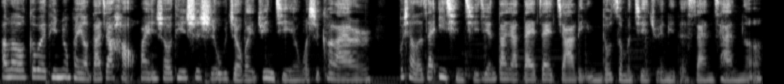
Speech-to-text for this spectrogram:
Hello，各位听众朋友，大家好，欢迎收听《识时务者为俊杰》，我是克莱尔。不晓得在疫情期间，大家待在家里，你都怎么解决你的三餐呢？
